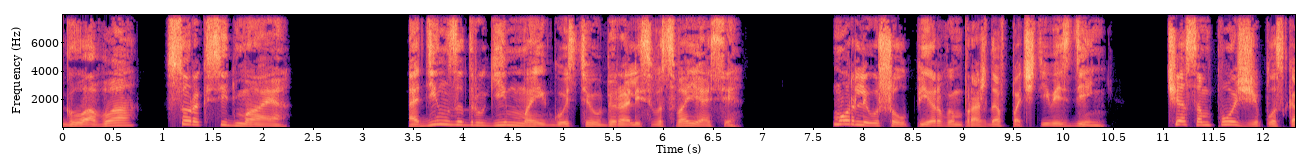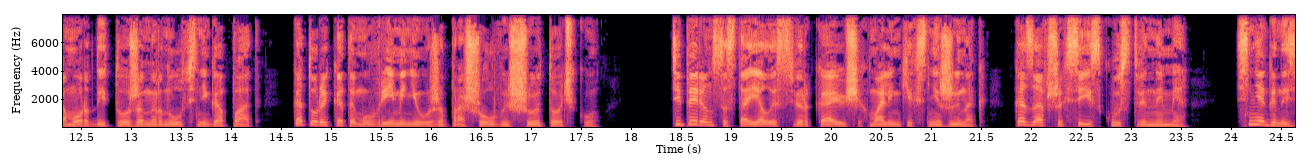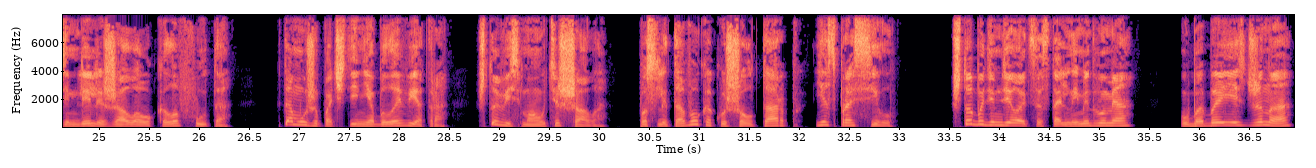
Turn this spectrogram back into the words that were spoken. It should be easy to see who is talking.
Speaker 1: Глава 47. Один за другим мои гости убирались в освояси. Морли ушел первым, прождав почти весь день. Часом позже плоскомордый тоже нырнул в снегопад, который к этому времени уже прошел высшую точку. Теперь он состоял из сверкающих маленьких снежинок, казавшихся искусственными. Снега на земле лежало около фута. К тому же почти не было ветра, что весьма утешало. После того, как ушел Тарп, я спросил, «Что будем делать с остальными двумя? У ББ есть жена».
